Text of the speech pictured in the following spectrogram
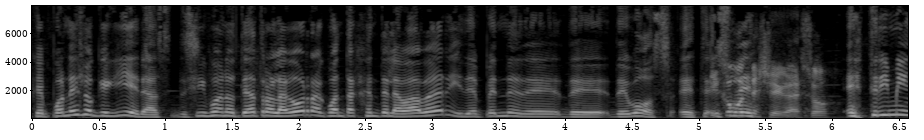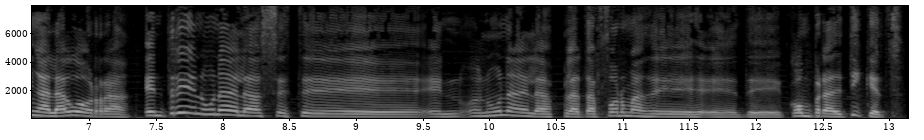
que pones lo que quieras. Decís, bueno, teatro a la gorra, cuánta gente la va a ver y depende de, de- de vos. Este, ¿Y cómo te llega eso? Streaming a la gorra. Entré en una de las, este, en, en una de las plataformas de, de compra de tickets.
